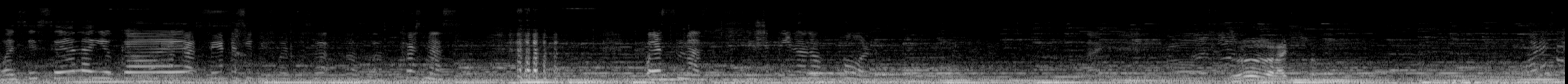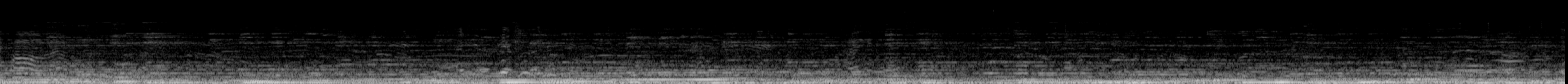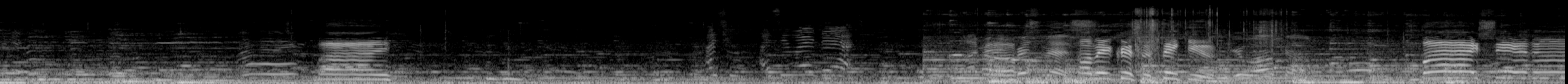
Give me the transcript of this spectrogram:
I see Santa, you guys. got Santa see before the, Christmas. Christmas. You should be in a pole. Ooh, I like this one. What is that called? Christmas. Thank you. You're welcome. Bye, Santa.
